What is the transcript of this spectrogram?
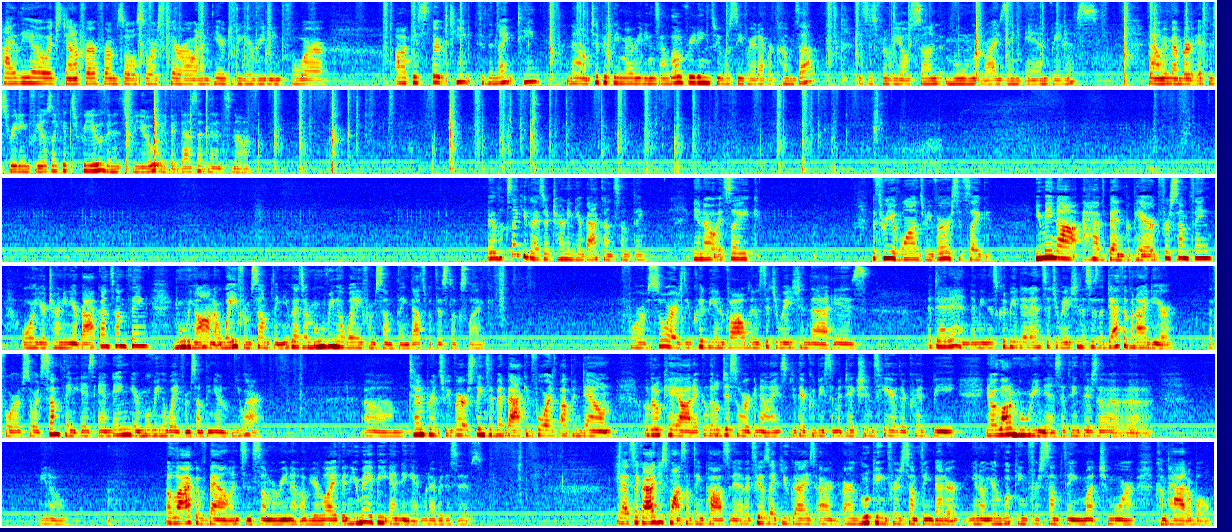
Hi Leo, it's Jennifer from Soul Source Tarot, and I'm here to do your reading for August 13th to the 19th. Now, typically my readings are love readings. We will see whatever comes up. This is for Leo, Sun, Moon, Rising, and Venus. Now, remember, if this reading feels like it's for you, then it's for you. If it doesn't, then it's not. It looks like you guys are turning your back on something. You know, it's like the Three of Wands reversed. It's like you may not have been prepared for something or you're turning your back on something, moving on away from something. You guys are moving away from something. That's what this looks like. Four of Swords, you could be involved in a situation that is a dead end. I mean, this could be a dead end situation. This is the death of an idea the Four of Swords. Something is ending. You're moving away from something. You you are. Um, temperance reverse. Things have been back and forth, up and down, a little chaotic, a little disorganized. There could be some addictions here. There could be, you know, a lot of moodiness. I think there's a, a you know, a lack of balance in some arena of your life, and you may be ending it, whatever this is. Yeah, it's like I just want something positive. It feels like you guys are are looking for something better. You know, you're looking for something much more compatible.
